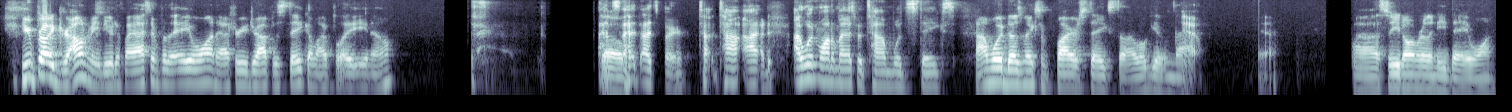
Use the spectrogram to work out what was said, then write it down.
You'd probably ground me, dude, if I asked him for the A one after he dropped a steak on my plate. You know? That's So- that, that's fair. Tom, Tom, I, I wouldn't want to mess with Tom Wood steaks. Tom Wood does make some fire steaks, though. I will give him that. Yeah. Uh, so you don't really need the A one,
